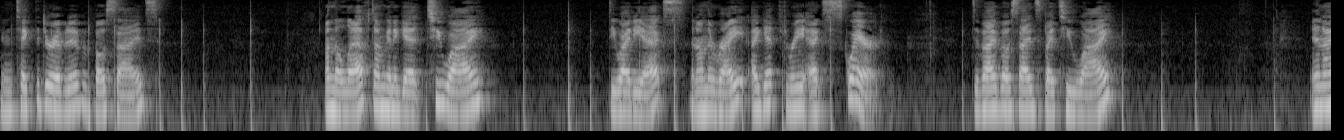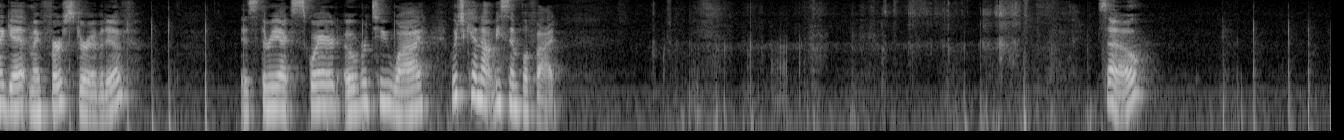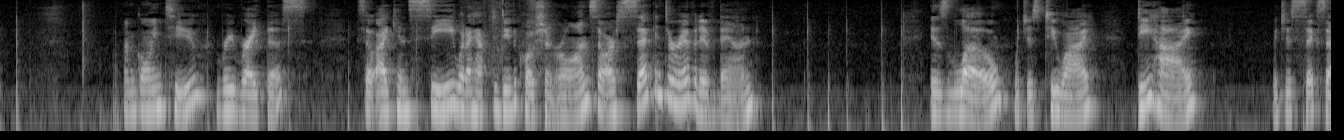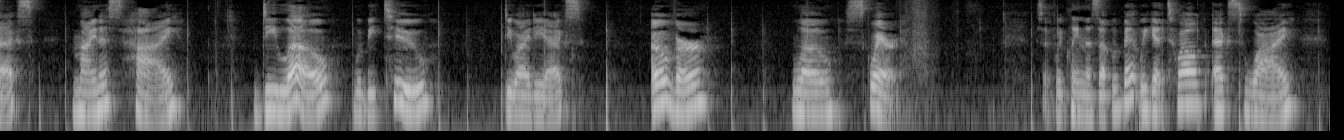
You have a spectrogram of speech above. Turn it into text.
I'm going to take the derivative of both sides. On the left, I'm going to get 2y dy dx, and on the right, I get 3x squared. Divide both sides by 2y, and I get my first derivative is 3x squared over 2y, which cannot be simplified. So, I'm going to rewrite this so I can see what I have to do the quotient rule on. So our second derivative then is low, which is 2y, d high, which is 6x, minus high, d low, would be 2 dy dx over low squared. So if we clean this up a bit, we get 12xy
